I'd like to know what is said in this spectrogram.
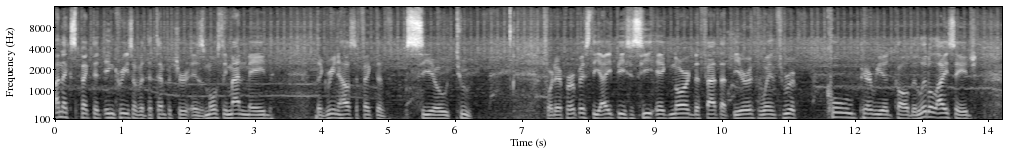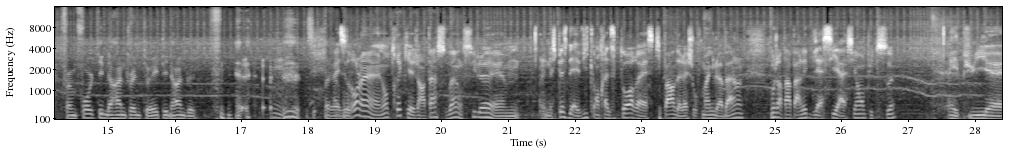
unexpected increase of the temperature is mostly man made, the greenhouse effect of CO2. For their purpose, the IPCC ignored the fact that the Earth went through a cold period called the Little Ice Age from 1400 to 1800. Ben, c'est drôle, hein? un autre truc que j'entends souvent aussi, là, euh, une espèce d'avis contradictoire à ce qui parle de réchauffement global. Moi, j'entends parler de glaciation puis tout ça. Et puis, euh,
